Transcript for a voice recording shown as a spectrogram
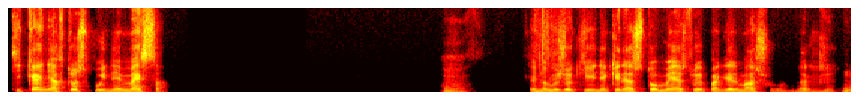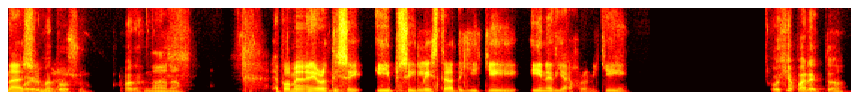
τι κάνει αυτός που είναι μέσα. Mm. Ε, νομίζω και είναι και ένας τομέας του επάγγελμά σου. Ναι, σίγουρα. Σου. Ωραία. Ναι, ναι. Επόμενη ερώτηση. Η υψηλή στρατηγική είναι διαχρονική; Όχι απαραίτητα.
